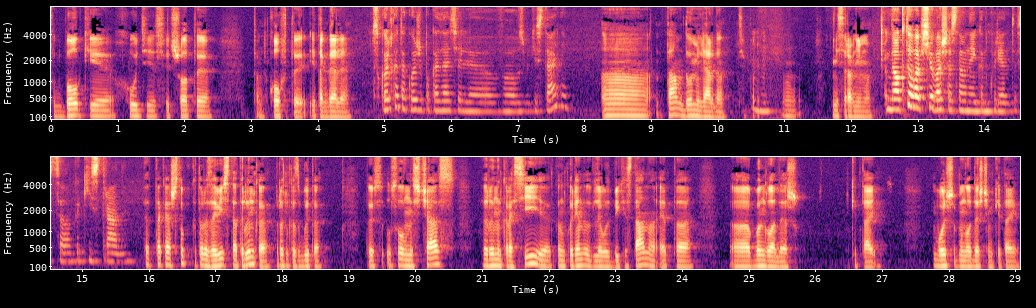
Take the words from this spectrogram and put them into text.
футболки, худи, свитшоты, там, кофты и так далее. Сколько такой же показатель э, в Узбекистане? А, там до миллиарда, типа. Угу. Несравнимо. Ну а кто вообще ваши основные конкуренты в целом? Какие страны? Это такая штука, которая зависит от рынка, рынка сбыта. То есть, условно, сейчас рынок России, конкуренты для Узбекистана — это э, Бангладеш, Китай. Больше Бангладеш, чем Китай.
